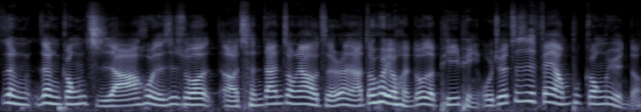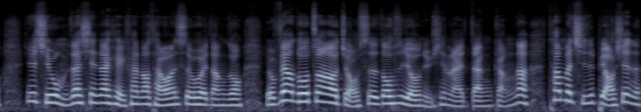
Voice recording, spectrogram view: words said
任任公职啊，或者是说呃承担重要的责任啊，都会有很多的批评。我觉得这是非常不公允的，因为其实我们在现在可以看到台湾社会当中有非常多重要角色都是由女性来担纲，那他们其实表现的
